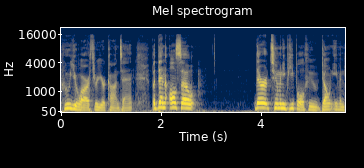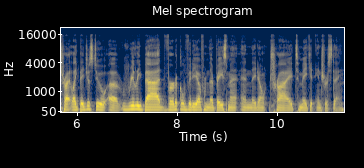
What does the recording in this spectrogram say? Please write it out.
who you are through your content, but then also there are too many people who don't even try like they just do a really bad vertical video from their basement and they don't try to make it interesting.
